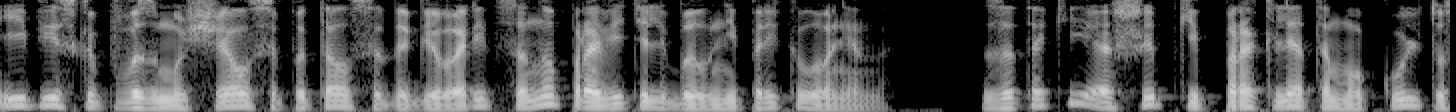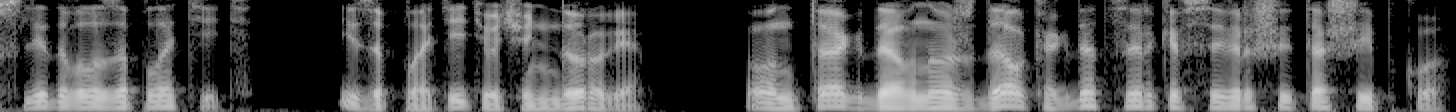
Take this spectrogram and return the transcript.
Епископ возмущался, пытался договориться, но правитель был непреклонен. За такие ошибки проклятому культу следовало заплатить. И заплатить очень дорого. Он так давно ждал, когда церковь совершит ошибку,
